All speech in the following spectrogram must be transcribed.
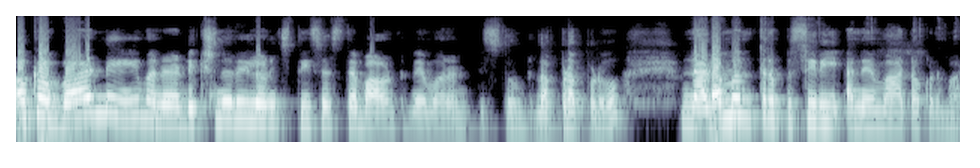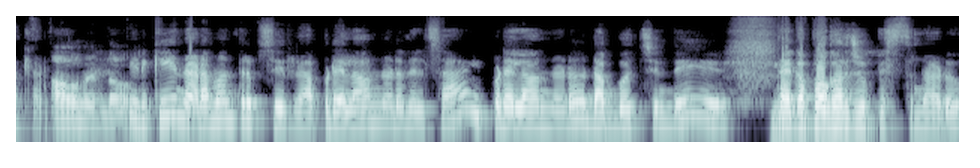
ఒక వర్డ్ని మన డిక్షనరీలో నుంచి తీసేస్తే బాగుంటుందేమో అని అనిపిస్తుంటుంది. అప్పుడప్పుడు నడమంత్రపు సిరి అనే మాట ఒకటి మాట్లాడు అవునండి అవును. వీడికి నడమంత్రపు సిరి అప్పుడు ఎలా ఉన్నాడో తెలుసా? ఇప్పుడు ఎలా ఉన్నాడో? డబ్బు వచ్చింది తెగ పొగరు చూపిస్తున్నాడు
